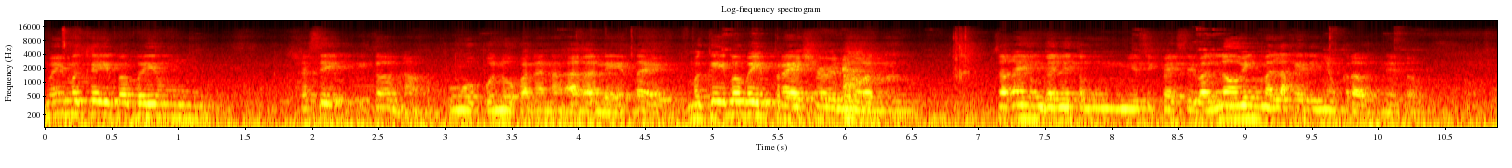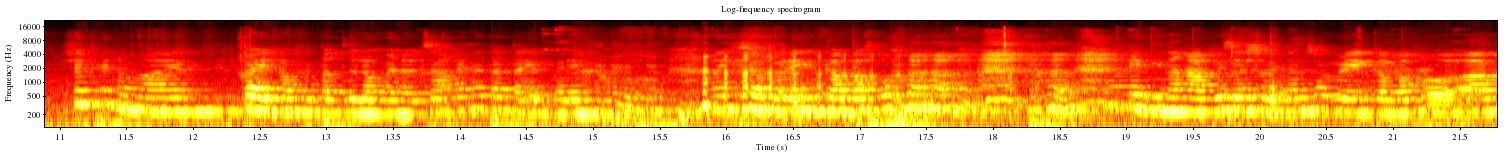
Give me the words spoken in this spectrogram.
May magkaiba ba yung... Kasi ikaw na, pumupuno ka na ng Araneta eh. Magkaiba ba yung pressure noon? Saka yung ganitong music festival, knowing malaki rin yung crowd nito. Siyempre naman, kahit lang po tatlo lang manood sa akin, natatayo pa rin ako. May sobrang kaba ko. Hindi na nga po sa show, na sobrang kaba ko. Um,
